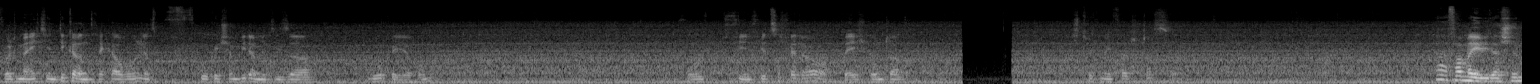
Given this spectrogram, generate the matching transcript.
Ich wollte mir eigentlich den dickeren Trecker holen, jetzt gucke ich schon wieder mit dieser Gurke hier rum. Obwohl 44 fährt er auch, wäre ich runter. Ich drücke mir die falsche Taste. Ja, fahren wir hier wieder schön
